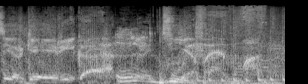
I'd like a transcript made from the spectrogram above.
Сергей Рига на DFM.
